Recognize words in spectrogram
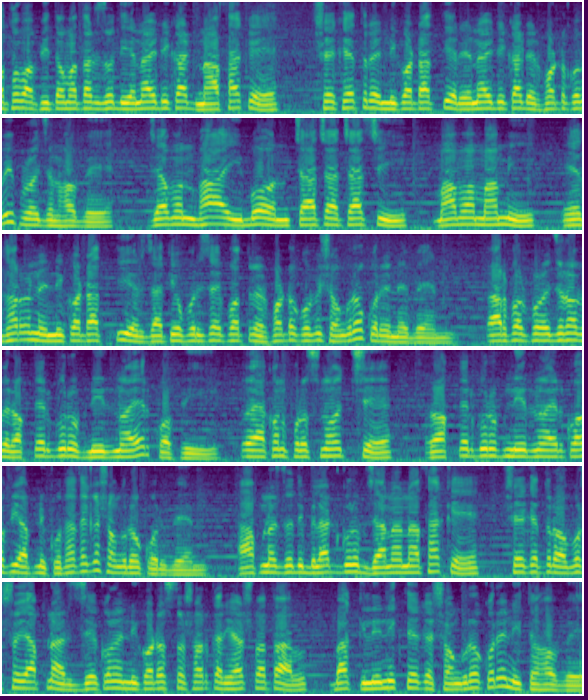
অথবা পিতামাতার যদি এনআইডি কার্ড না থাকে সেক্ষেত্রে নিকটাত্মীয়ের এনআইডি কার্ডের ফটোকপি প্রয়োজন হবে। যেমন ভাই, বোন, চাচা, চাচি, মামা, মামি, এ ধরনের নিকটাত্মীয়ের জাতীয় পরিচয়পত্রের ফটোকপি সংগ্রহ করে নেবেন। তারপর প্রয়োজন হবে রক্তের গ্রুপ নির্ণয়ের কপি তো এখন প্রশ্ন হচ্ছে, রক্তের গ্রুপ নির্ণয়ের কপি আপনি কোথা থেকে সংগ্রহ করবেন? আপনার যদি ব্লাড গ্রুপ জানা না থাকে, সেক্ষেত্রে অবশ্যই আপনার যে কোনো নিকটস্থ সরকারি হাসপাতাল বা ক্লিনিক থেকে সংগ্রহ করে নিতে হবে।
